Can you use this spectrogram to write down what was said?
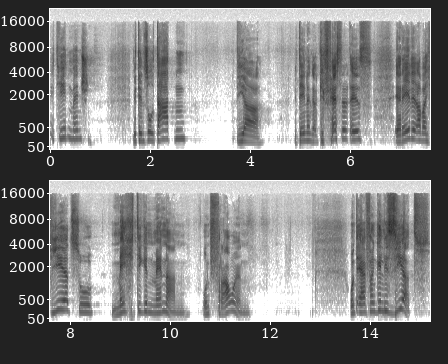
mit jedem Menschen. Mit den Soldaten, die er, mit denen er gefesselt ist. Er redet aber hier zu mächtigen Männern und Frauen. Und er evangelisiert.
